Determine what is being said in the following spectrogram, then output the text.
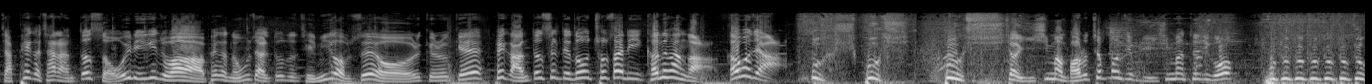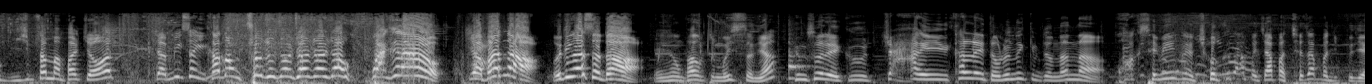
자 패가 잘 안 떴어. 오히려 이게 좋아. 패가 너무 잘 떠도 재미가 없어요. 이렇게 이렇게. 패가 안 떴을 때도 초살이 가능한가? 가보자! 푸시 푸시 푸시 자 20만 바로 첫 번째부터 20만 터지고 툭툭툭툭툭툭 23만 8천 자 믹서기 가동. 초초초초초초. 와그라우 야 맞나? 어디 갔어 다형 방금 좀 멋있었냐? 평소에 그 쫙 이 칼날이 도는 느낌 좀 났나? 확 세 명이 그냥 저그 앞에 잡아 쳐잡아 이쁘지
